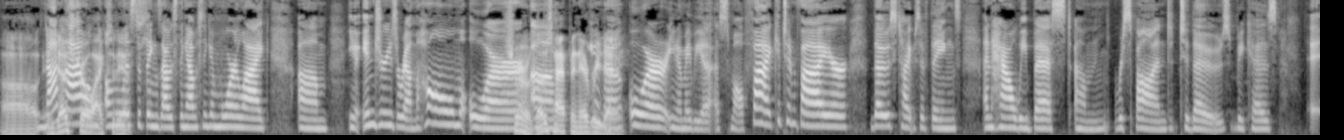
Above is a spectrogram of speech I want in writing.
uh, Not industrial high on, accidents. on the list of things I was thinking. I was thinking more like, um, you know, injuries around the home, or Sure, those um, happen every you know, day. or you know, maybe a, a small fire, kitchen fire, those types of things, and how we best um, respond to those because. Eh,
